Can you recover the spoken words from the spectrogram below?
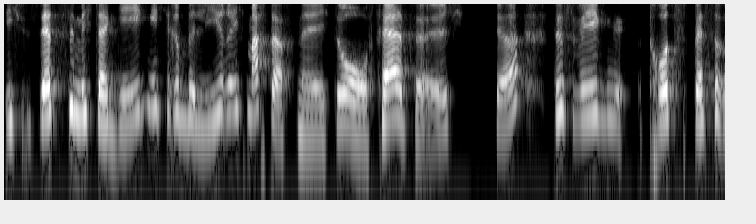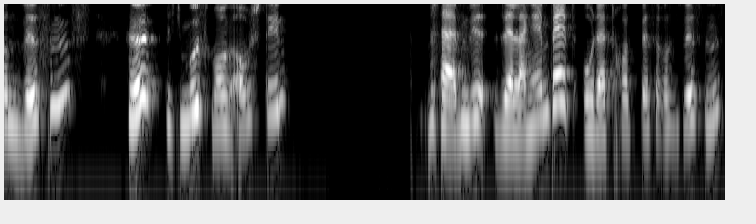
ich setze mich dagegen, ich rebelliere, ich mache das nicht. So, fertig. Ja, deswegen, trotz besseren Wissens, ich muss morgen aufstehen, bleiben wir sehr lange im Bett oder trotz besseres Wissens.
